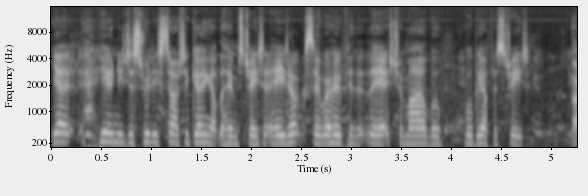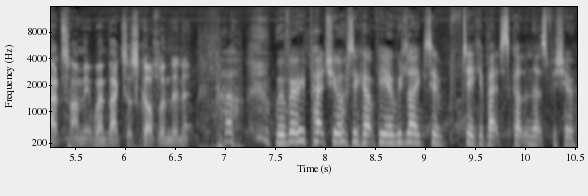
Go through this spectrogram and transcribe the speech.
Yeah, he only just really started going up the home straight at Haydock, so we're hoping that the extra mile will, will be up a street. That time it went back to Scotland, didn't it? Well, we're very patriotic up here. We'd like to take it back to Scotland, that's for sure.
